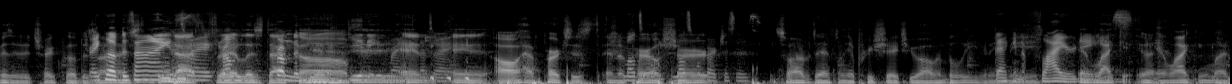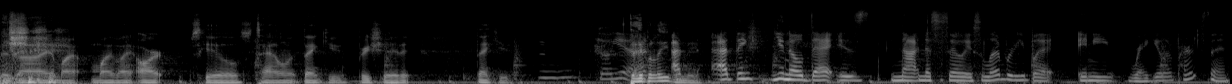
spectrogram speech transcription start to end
visited Trade Club Designs. Trade Club Designs. right. From- from the beginning, yeah, right, and, right. and all have purchased an Multiple, apparel multiple purchases. So I definitely appreciate you all and believing Back in in me the flyer days. and liking you know, and liking my design, my, my my art skills, talent. Thank you, appreciate it. Thank you. So yeah, They I- believe in I, me. I think you know that is not necessarily a celebrity, but any regular person.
